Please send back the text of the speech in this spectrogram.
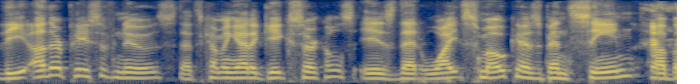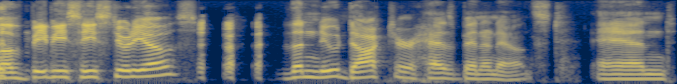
The other piece of news that's coming out of geek circles is that white smoke has been seen above BBC studios. The new Doctor has been announced. And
